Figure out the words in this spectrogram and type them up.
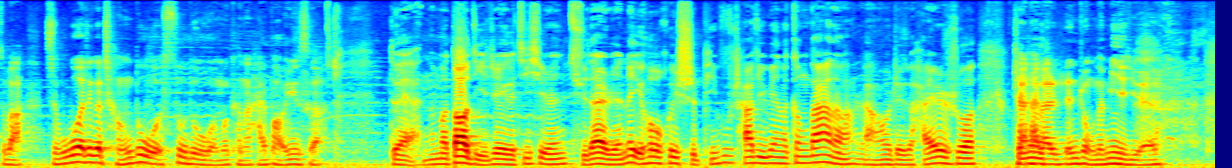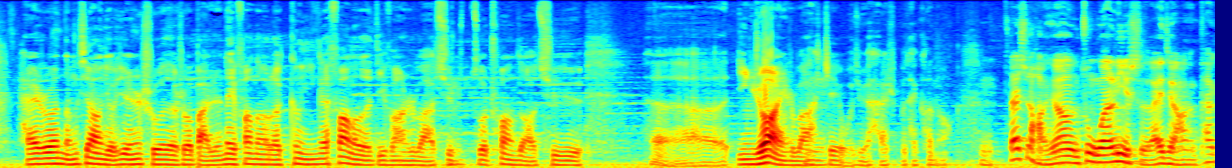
是吧？只不过这个程度、速度我们可能还不好预测。对，那么到底这个机器人取代人类以后会使贫富差距变得更大呢？然后这个还是说展开了人种的秘诀，还是说能像有些人说的，说把人类放到了更应该放到的地方，是吧？去做创造，去呃 enjoy，是吧？这个我觉得还是不太可能。嗯，但是好像纵观历史来讲，它。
